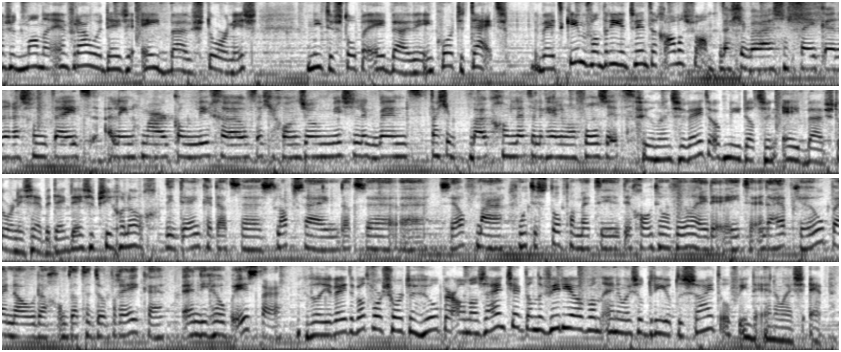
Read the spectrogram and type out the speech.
180.000 mannen en vrouwen deze eetbuisstoornis. Niet te stoppen eetbuien in korte tijd. Daar weet Kim van 23 alles van. Dat je bij wijze van spreken de rest van de tijd alleen nog maar kan liggen. Of dat je gewoon zo misselijk bent. Dat je buik gewoon letterlijk helemaal vol zit. Veel mensen weten ook niet dat ze een eetbuisstoornis hebben, denkt deze psycholoog. Die denken dat ze slap zijn. Dat ze uh, zelf maar moeten stoppen met de, de grote hoeveelheden eten. En daar heb je hulp bij nodig om dat te doorbreken. En die hulp is er. Wil je weten wat voor soorten hulp er allemaal zijn? Check dan de video van NOS op 3 op de site of in de NOS-app.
